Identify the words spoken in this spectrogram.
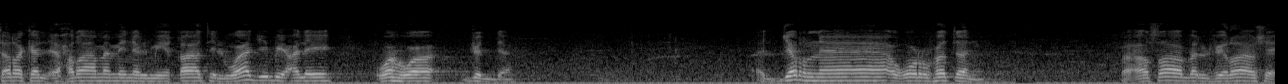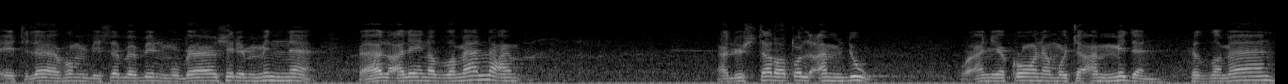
ترك الإحرام من الميقات الواجب عليه وهو جدة. أجرنا غرفة فأصاب الفراش إتلاف بسبب مباشر منا. فهل علينا الضمان؟ نعم. هل يشترط العمد وأن يكون متعمدا في الضمان؟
